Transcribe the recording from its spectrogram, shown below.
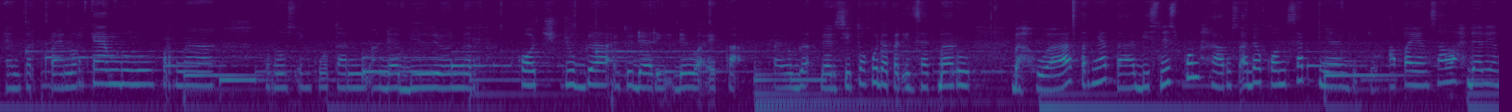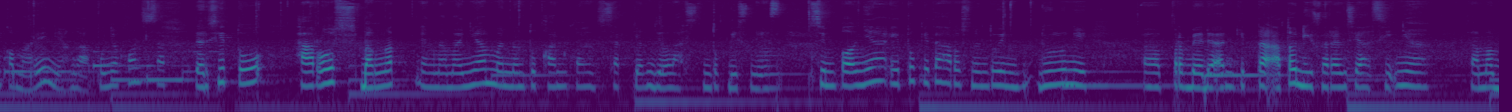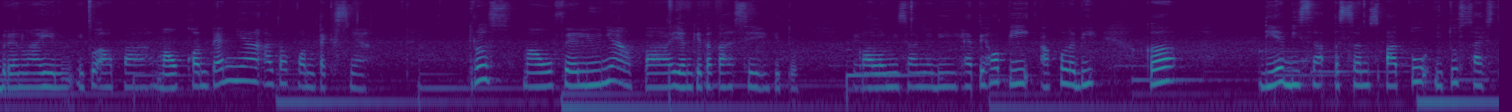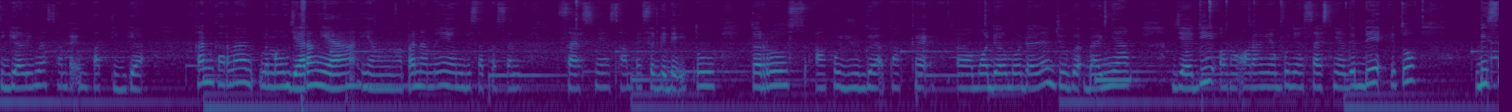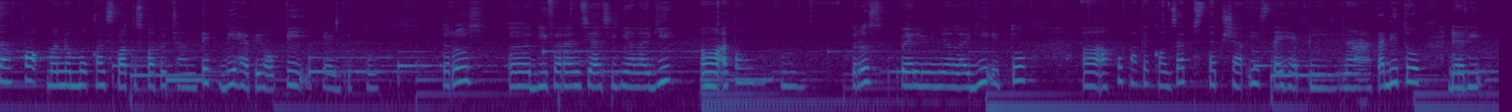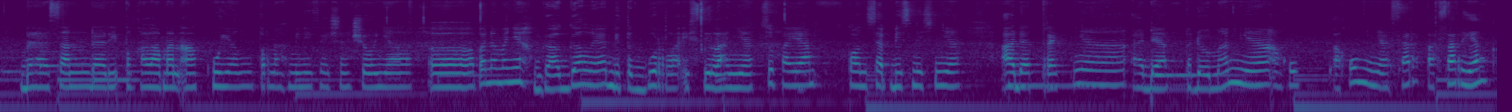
entrepreneur camp dulu pernah. Terus ikutan ada billionaire coach juga itu dari Dewa Eka Prayoga. Dari situ aku dapat insight baru bahwa ternyata bisnis pun harus ada konsepnya gitu. Apa yang salah dari yang kemarin ya nggak punya konsep. Dari situ harus banget yang namanya menentukan konsep yang jelas untuk bisnis. Simpelnya itu kita harus nentuin dulu nih uh, perbedaan kita atau diferensiasinya sama brand lain. Itu apa? Mau kontennya atau konteksnya terus mau value-nya apa yang kita kasih gitu. Kalau misalnya di Happy Hopi aku lebih ke dia bisa pesen sepatu itu size 35 sampai 43 kan karena memang jarang ya yang apa namanya yang bisa pesen size-nya sampai segede itu. Terus aku juga pakai uh, model-modelnya juga banyak. Jadi orang-orang yang punya size-nya gede itu bisa kok menemukan sepatu-sepatu cantik di Happy Hopi kayak gitu terus uh, diferensiasinya lagi uh, atau um, terus value-nya lagi itu uh, aku pakai konsep step syari stay happy. Nah tadi tuh dari bahasan dari pengalaman aku yang pernah mini fashion show-nya uh, apa namanya gagal ya ditegur lah istilahnya supaya konsep bisnisnya ada tracknya ada pedomannya aku aku menyasar pasar yang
